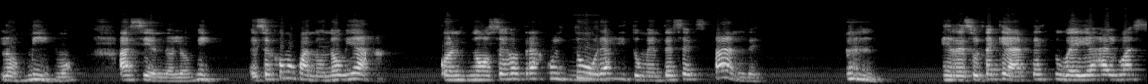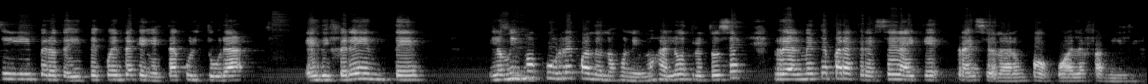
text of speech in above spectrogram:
los mismos haciendo lo mismo. Eso es como cuando uno viaja, conoces otras culturas y tu mente se expande. Y resulta que antes tú veías algo así, pero te diste cuenta que en esta cultura es diferente. Lo mismo ocurre cuando nos unimos al otro. Entonces, realmente para crecer hay que traicionar un poco a la familia.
